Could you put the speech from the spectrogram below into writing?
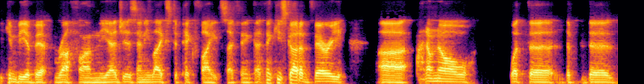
he can be a bit rough on the edges, and he likes to pick fights. I think. I think he's got a very. Uh, I don't know what the the the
